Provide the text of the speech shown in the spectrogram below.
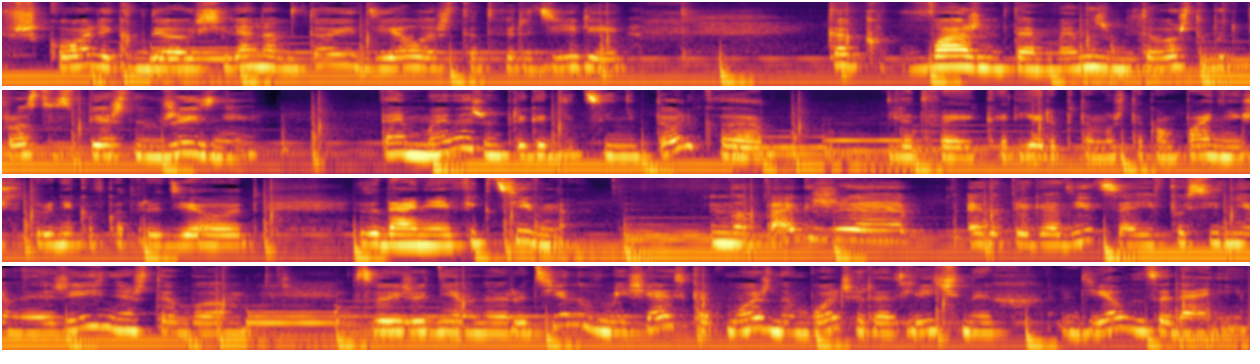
в школе, когда учителя нам то и дело, что твердили, как важен тайм-менеджмент для того, чтобы быть просто успешным в жизни. Тайм-менеджмент пригодится не только для твоей карьеры, потому что компании ищут сотрудников, которые делают задания эффективно, но также это пригодится и в повседневной жизни, чтобы в свою ежедневную рутину вмещать как можно больше различных дел и заданий.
